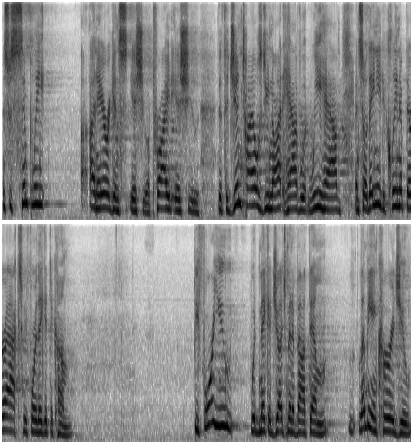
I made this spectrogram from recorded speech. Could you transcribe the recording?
This was simply an arrogance issue, a pride issue, that the Gentiles do not have what we have, and so they need to clean up their acts before they get to come. Before you would make a judgment about them, let me encourage you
